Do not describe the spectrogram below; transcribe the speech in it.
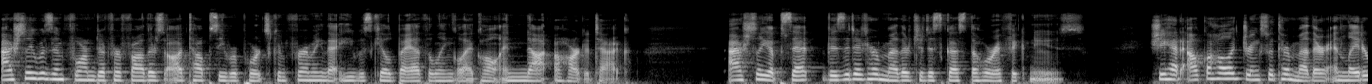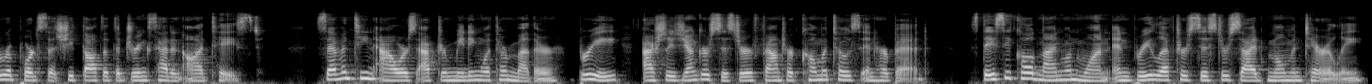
Ashley was informed of her father's autopsy reports confirming that he was killed by ethylene glycol and not a heart attack. Ashley, upset, visited her mother to discuss the horrific news. She had alcoholic drinks with her mother and later reports that she thought that the drinks had an odd taste. 17 hours after meeting with her mother, Bree, Ashley's younger sister, found her comatose in her bed. Stacy called 911 and Bree left her sister's side momentarily.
